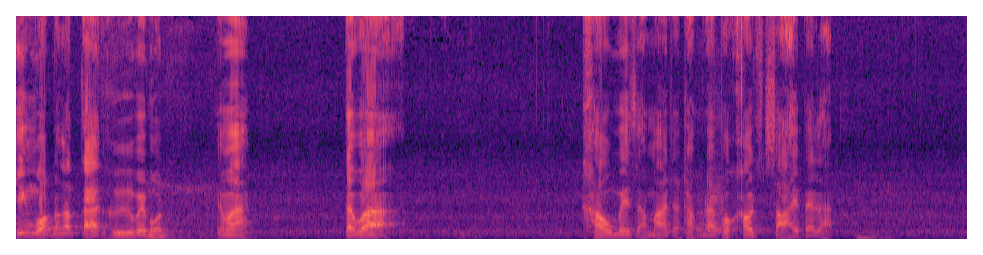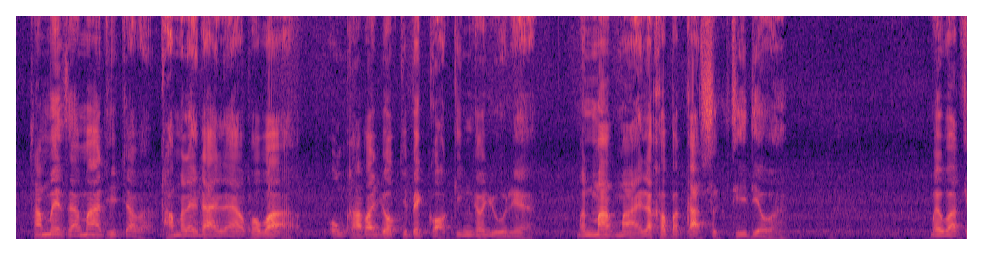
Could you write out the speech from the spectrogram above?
ทิ้งหมดมันก็แตกคือไปหมดใช่ไหมแต่ว่าเขาไม่สามารถจะทำได้ เพราะเขาสายไปแล้ว ทำไม่สามารถที่จะทำอะไรได้แล้ว เพราะว่าองค์คาพยพที่ไปเกาะกินเขาอยู่เนี่ย มันมากมายแล้วเขาประกาศศึกทีเดียวอะไม่ว่าแค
